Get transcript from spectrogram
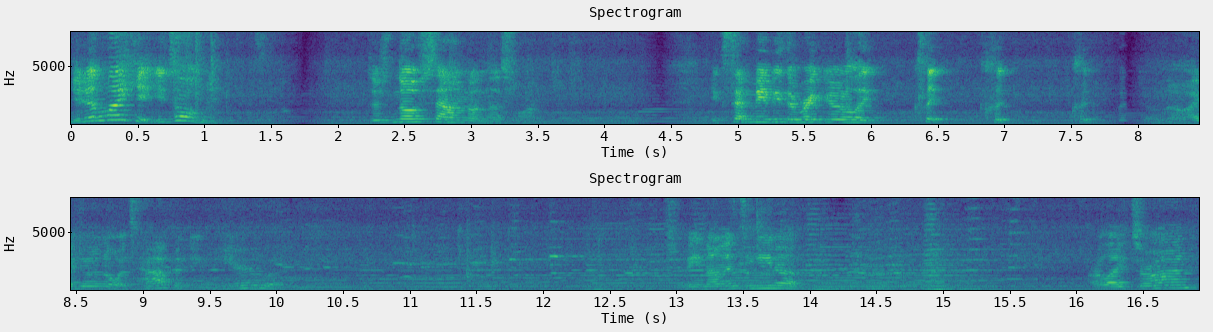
You didn't like it. You told me. There's no sound on this one. Except maybe the regular, like, click, click, click. I don't know. I don't know what's happening here, but... Just waiting on it to heat up. Our lights are on.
